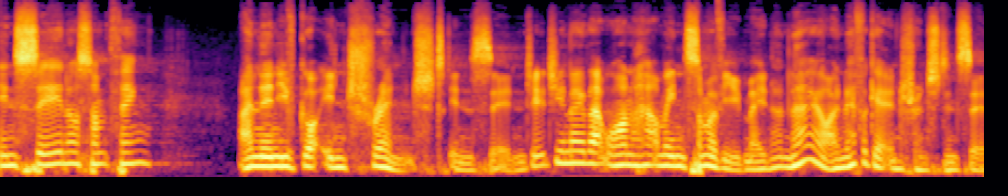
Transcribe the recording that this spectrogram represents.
in sin or something? and then you've got entrenched in sin. Do, you know that one? I mean, some of you may know, no, I never get entrenched in sin.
